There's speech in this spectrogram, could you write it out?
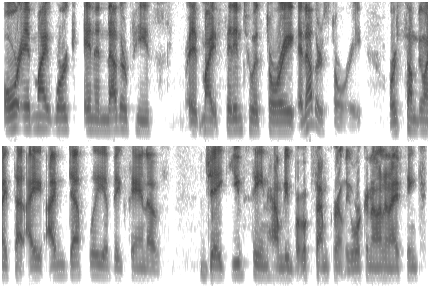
or it might work in another piece. It might fit into a story, another story, or something like that. I, I'm definitely a big fan of Jake. You've seen how many books I'm currently working on, and I think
